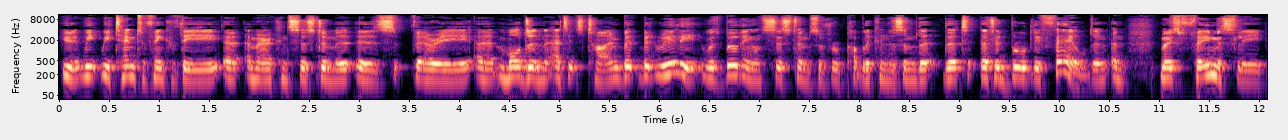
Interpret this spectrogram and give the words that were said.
you know, we, we tend to think of the uh, American system as very uh, modern at its time, but, but really it was building on systems of republicanism that, that, that had broadly failed. And, and most famously,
